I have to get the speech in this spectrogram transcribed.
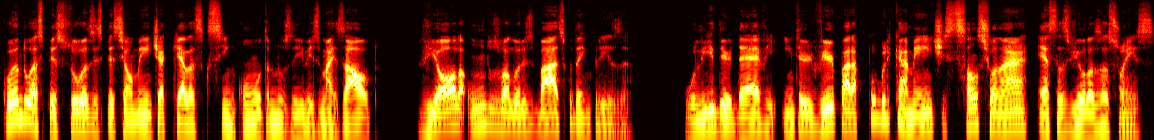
Quando as pessoas, especialmente aquelas que se encontram nos níveis mais altos, viola um dos valores básicos da empresa. O líder deve intervir para publicamente sancionar essas violações.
